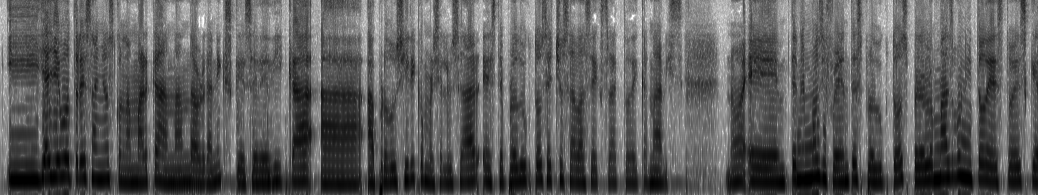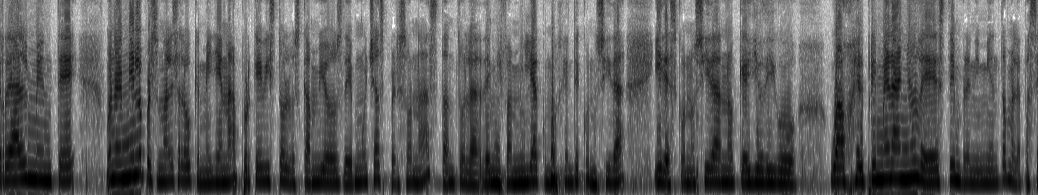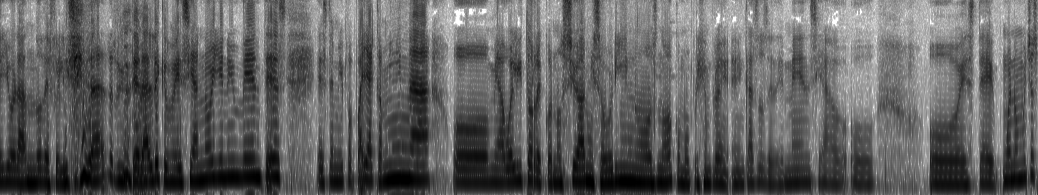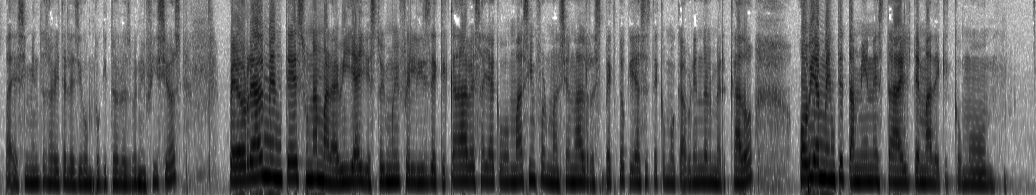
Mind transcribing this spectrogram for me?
y ya llevo tres años con la marca Ananda Organics que se dedica a, producir y comercializar este, productos hechos a base de extracto de cannabis. ¿no? Eh, tenemos diferentes productos, pero lo más bonito de esto es que realmente, bueno, en mí en lo personal es algo que me llena porque he visto los cambios de muchas personas, tanto la de mi familia como gente conocida y desconocida, ¿no? Que yo digo, wow, el primer año de este emprendimiento me la pasé llorando de felicidad, literal, de que me decían, oye, no inventes mi papá ya camina o mi abuelito reconoció a mis sobrinos, ¿no? Como por ejemplo en, casos de demencia o, o, este, bueno, muchos padecimientos, ahorita les digo un poquito de los beneficios, pero realmente es una maravilla y estoy muy feliz de que cada vez haya como más información al respecto, que ya se esté como que abriendo el mercado. Obviamente también está el tema de que como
